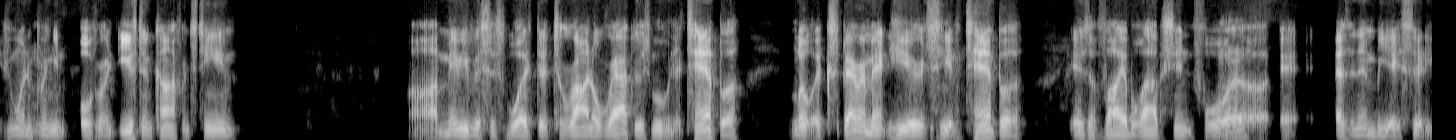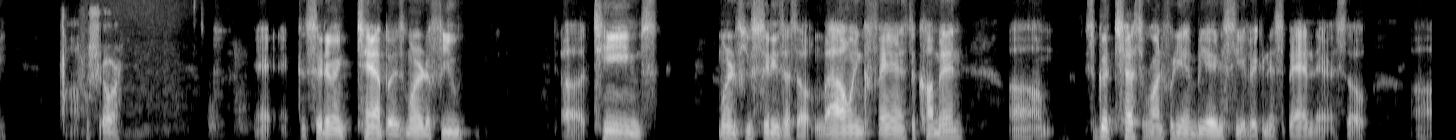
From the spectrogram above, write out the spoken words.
If you want to bring in over an Eastern Conference team, uh, maybe this is what the Toronto Raptors moving to Tampa. A little experiment here, see if mm-hmm. Tampa is a viable option for mm-hmm. uh, as an NBA city. For sure. Considering Tampa is one of the few uh, teams, one of the few cities that's allowing fans to come in, um, it's a good test run for the NBA to see if they can expand there. So uh,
